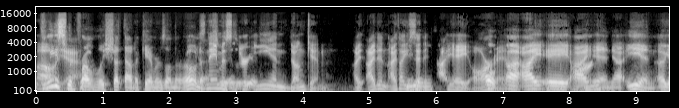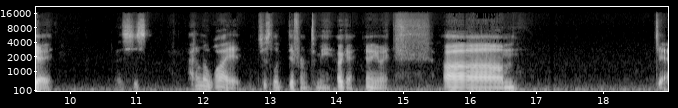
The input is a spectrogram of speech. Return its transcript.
oh, police oh, yeah. would probably shut down the cameras on their own. His name is Sir Ian Duncan. I, I didn't. I thought you said I A R Oh, uh, I A I N. Yeah, Ian. Okay. It's just, I don't know why it just looked different to me. Okay. Anyway. Um. Yeah.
